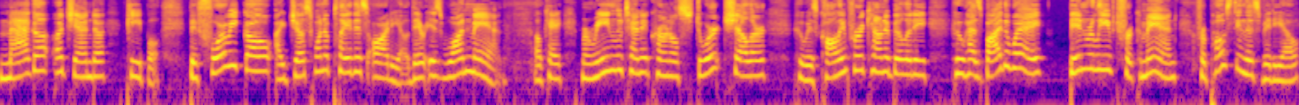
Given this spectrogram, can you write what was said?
MAGA agenda people. Before we go, I just want to play this audio. There is one man, okay, Marine Lieutenant Colonel Stuart Scheller, who is calling for accountability, who has, by the way, been relieved for command for posting this video.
